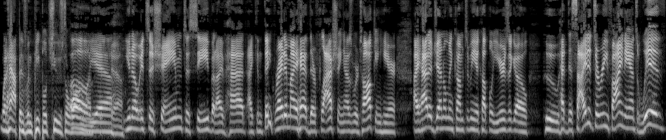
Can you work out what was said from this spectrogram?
what happens when people choose the wrong Oh one. yeah. You know, it's a shame to see, but I've had I can think right in my head they're flashing as we're talking here. I had a gentleman come to me a couple years ago who had decided to refinance with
